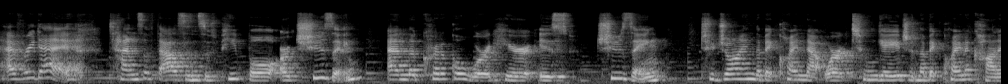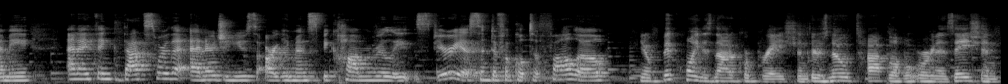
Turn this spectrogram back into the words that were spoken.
Every day, tens of thousands of people are choosing, and the critical word here is choosing to join the Bitcoin network, to engage in the Bitcoin economy. And I think that's where the energy use arguments become really spurious and difficult to follow. You know, Bitcoin is not a corporation. There's no top level organization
